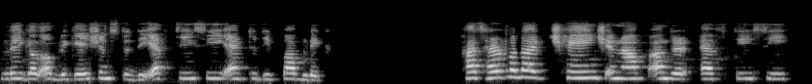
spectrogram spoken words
legal obligations to the FTC and to the public. Has Herbalife changed enough under FTC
